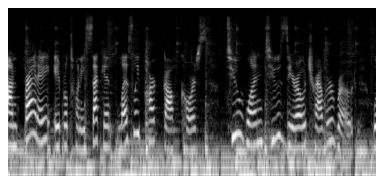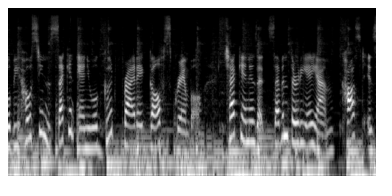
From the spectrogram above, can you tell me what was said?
On Friday, April 22nd, Leslie Park Golf Course 2120 Traver Road will be hosting the second annual Good Friday Golf Scramble. Check-in is at 7:30 a.m. Cost is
